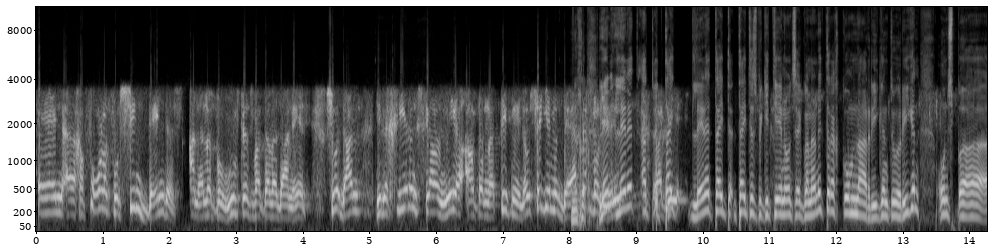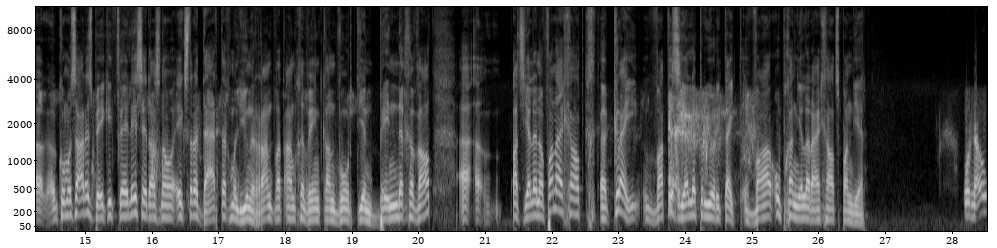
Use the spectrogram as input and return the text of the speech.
en uh, gevolglik voorsien bendes aan hulle behoeftes wat hulle dan het. So dan die regering stel nie 'n alternatief nie. Nou sê jy met 30 miljoen. Lenet tyd Lenet tyd tyd is bietjie teen ons. Ek wil nou net terugkom na Regan toe. Regan, ons uh, kommissaris Bekkie Cele sê daar's nou ekstra 30 miljoen rand wat aangewend kan word teen bende geweld. Uh, uh, as julle nou van hy geld uh, kry, wat is julle prioriteit? Waarop gaan julle hy geld spandeer? Well, no,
